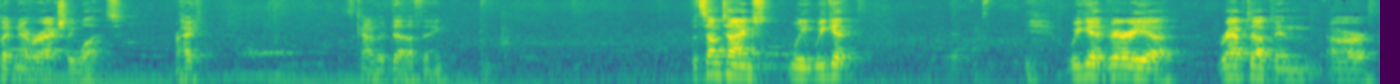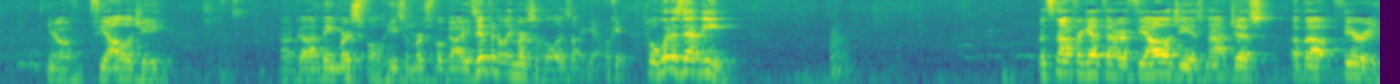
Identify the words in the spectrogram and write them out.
but never actually was, right? It's kind of a duh thing. But sometimes we, we get we get very uh, wrapped up in our you know theology about God being merciful. He's a merciful God. He's infinitely merciful. It's like, yeah, okay. But what does that mean? Let's not forget that our theology is not just about theory,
